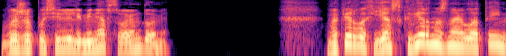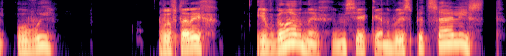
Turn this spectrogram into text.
Вы же поселили меня в своем доме. Во-первых, я скверно знаю латынь, увы. Во-вторых, и в главных, мсье Кен, вы специалист,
